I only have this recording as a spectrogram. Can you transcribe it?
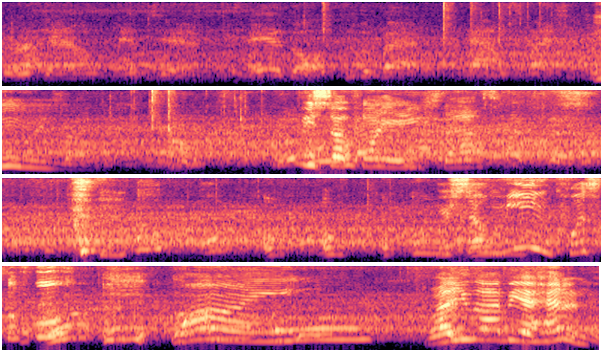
Third down and ten. Handoff to the back. Now flashing to the right side. This is He's so funny, these stats. You're so mean, Christopher. Why? Why you gotta be ahead of me?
